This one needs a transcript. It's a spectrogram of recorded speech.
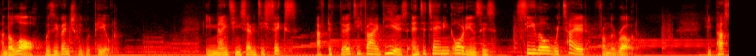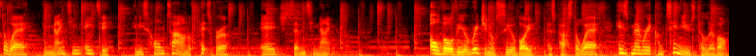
and the law was eventually repealed. In 1976, after 35 years entertaining audiences, Sealo retired from the road. He passed away in 1980 in his hometown of Pittsburgh, aged 79. Although the original Sealboy has passed away, his memory continues to live on.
